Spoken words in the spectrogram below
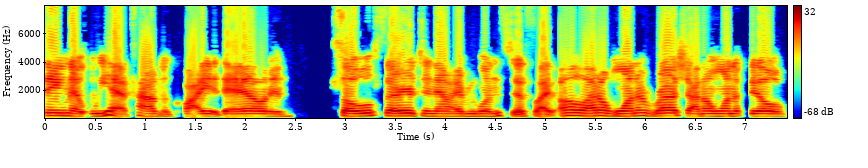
thing that we had time to quiet down and soul search, and now everyone's just like, oh, I don't want to rush. I don't want to feel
